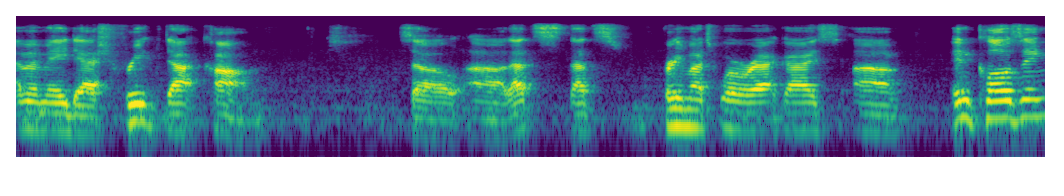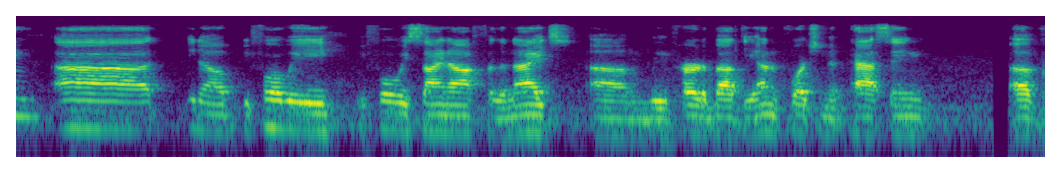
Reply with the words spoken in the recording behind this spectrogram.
MMA-Freak.com. So uh, that's that's pretty much where we're at, guys. Um, in closing, uh, you know, before we before we sign off for the night, um, we've heard about the unfortunate passing of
